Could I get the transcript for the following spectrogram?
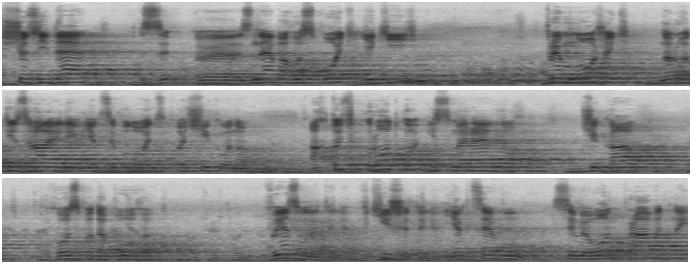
що зійде з, е, з неба Господь, який примножить народ Ізраїлів, як це було очікувано. А хтось кротко і смиренно чекав Господа Бога, визволителя, втішителя, як це був Симеон праведний,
